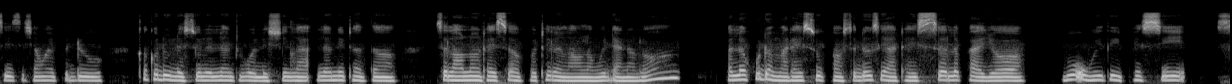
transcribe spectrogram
စီစချောင်းဝဲပဒူကကဒူလဆူလလန်တူဝလရှိလာလန်နေထန်တန်ဆလောင်းလောင်းထိုက်ဆော့ပထိလလောင်းလောင်းဝိတန်နော်လောဘလခုဒမတိုင်းစုပေါစဒုစရထိုင်ဆလဖာယောဘိုးအဝေးတိဖက်စီစ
